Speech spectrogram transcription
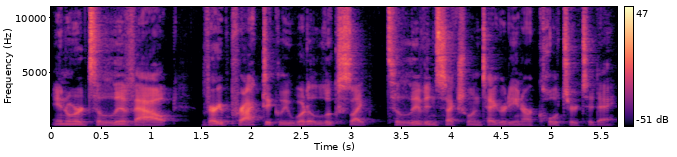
in order to live out very practically what it looks like to live in sexual integrity in our culture today.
